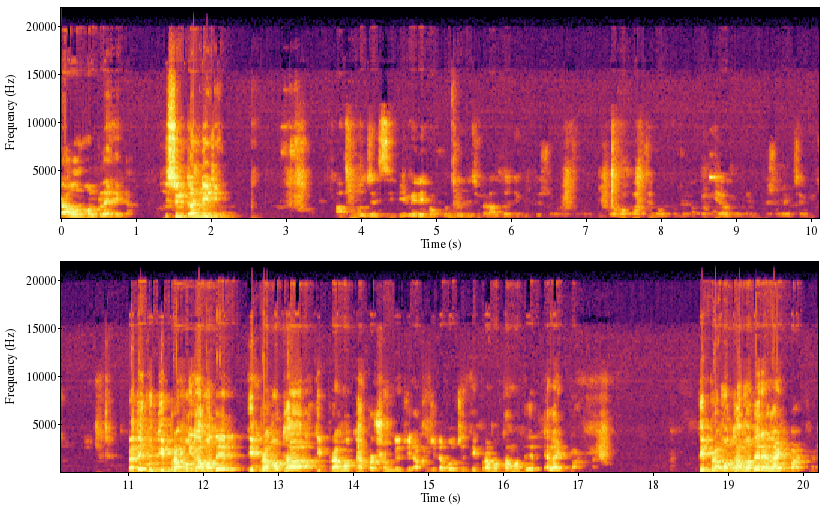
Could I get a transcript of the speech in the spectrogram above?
टाउन हॉल रहेगा दिस विल कंटिन्यू আপনি বলছেন সিপিএম এর এই বক্তব্যের পিছনে রাজনৈতিক উদ্দেশ্য রয়েছে প্রমোটার যে বক্তব্য তাতেও কি রাজনৈতিক উদ্দেশ্য রয়েছে না দেখুন তিপ্রামথা আমাদের তিপ্রামথা তিপ্রামথা প্রসঙ্গে যে আপনি যেটা বলছেন তিপ্রামথা আমাদের অ্যালাইড পার্টনার তিপ্রামথা আমাদের অ্যালাইড পার্টনার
